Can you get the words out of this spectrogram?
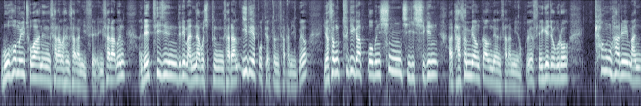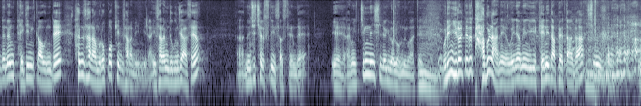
모험을 좋아하는 사람 한 사람이 있어요. 이 사람은 네티즌들이 만나고 싶은 사람 1위에 뽑혔던 사람이고요. 여성 특위가 뽑은 신지식인 아, 다섯 명 가운데 한 사람이었고요. 세계적으로 평화를 만드는 백인 가운데 한 사람으로 뽑힌 사람입니다. 이 사람이 누군지 아세요? 아, 눈치챌 수도 있었을 텐데. 예, 아니 찍는 실력이 별로 없는 것 같아요. 우린 이럴 때도 답을 안 해요. 왜냐하면 이게 괜히 답했다가 심, 이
